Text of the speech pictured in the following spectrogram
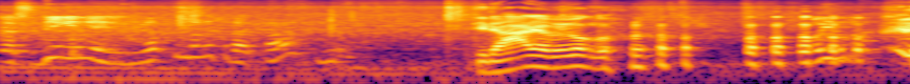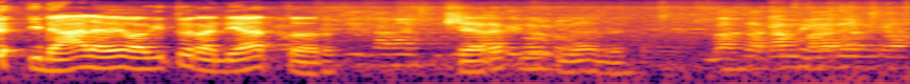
SD ini, ngerti mana tahu. Tidak ada memang kok. tidak ada memang itu radiator. Serepnya tidak ada. Basakan badan kan.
